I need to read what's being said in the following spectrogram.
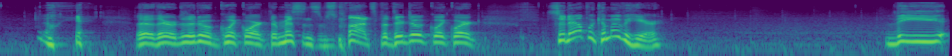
oh yeah, they're, they're, they're doing quick work. They're missing some spots, but they're doing quick work. So now if we come over here, the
